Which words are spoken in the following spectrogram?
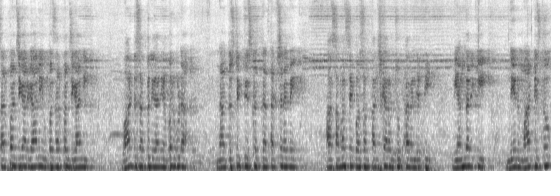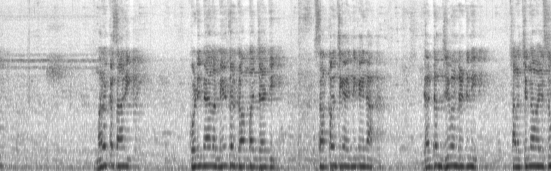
సర్పంచ్ గారు కానీ ఉప సర్పంచ్ కానీ వార్డు సభ్యులు కానీ ఎవరు కూడా నా దృష్టికి తీసుకొచ్చిన తక్షణమే ఆ సమస్య కోసం పరిష్కారం చూపుతారని చెప్పి మీ అందరికీ నేను మాటిస్తూ మరొకసారి కొడిమేల మేజర్ గ్రామ పంచాయతీ సర్పంచ్గా ఎన్నికైన గడ్డం జీవన్ రెడ్డిని చాలా చిన్న వయసు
